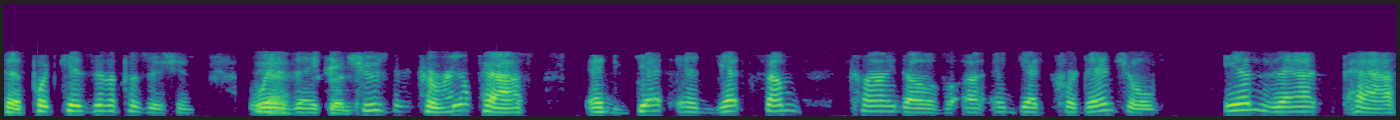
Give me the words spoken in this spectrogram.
to put kids in a position where Yeah, they can good. choose their career path and get and get some kind of uh, and get credentialed in that path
